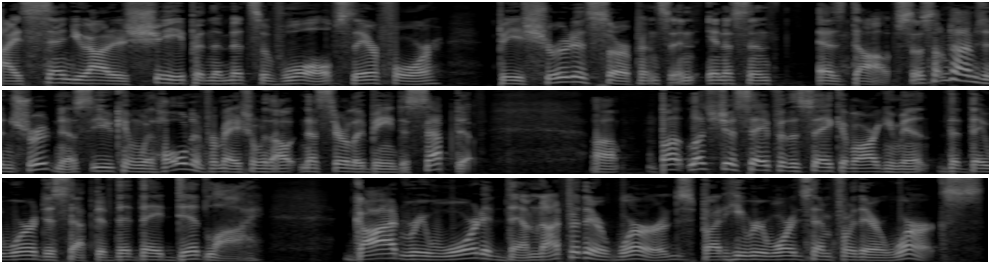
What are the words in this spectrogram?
I send you out as sheep in the midst of wolves. Therefore, be shrewd as serpents and innocent as doves. So sometimes in shrewdness, you can withhold information without necessarily being deceptive. Uh, but let's just say, for the sake of argument, that they were deceptive, that they did lie. God rewarded them not for their words, but He rewards them for their works.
